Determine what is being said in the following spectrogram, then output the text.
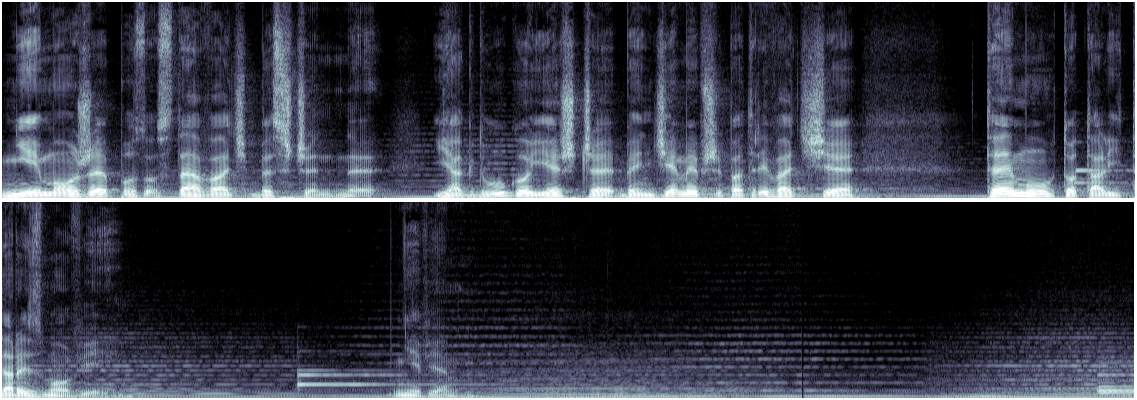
nie może pozostawać bezczynny. Jak długo jeszcze będziemy przypatrywać się temu totalitaryzmowi? Nie wiem. thank you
